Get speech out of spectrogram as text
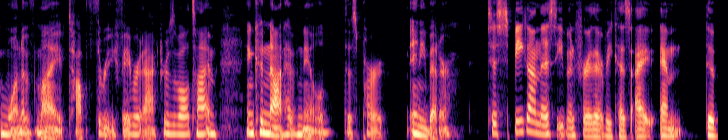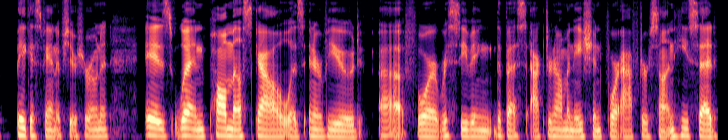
one of my top 3 favorite actors of all time and could not have nailed this part any better. To speak on this even further, because I am the biggest fan of Saoirse Ronan, is when Paul Mescal was interviewed uh, for receiving the Best Actor nomination for Aftersun. He said,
